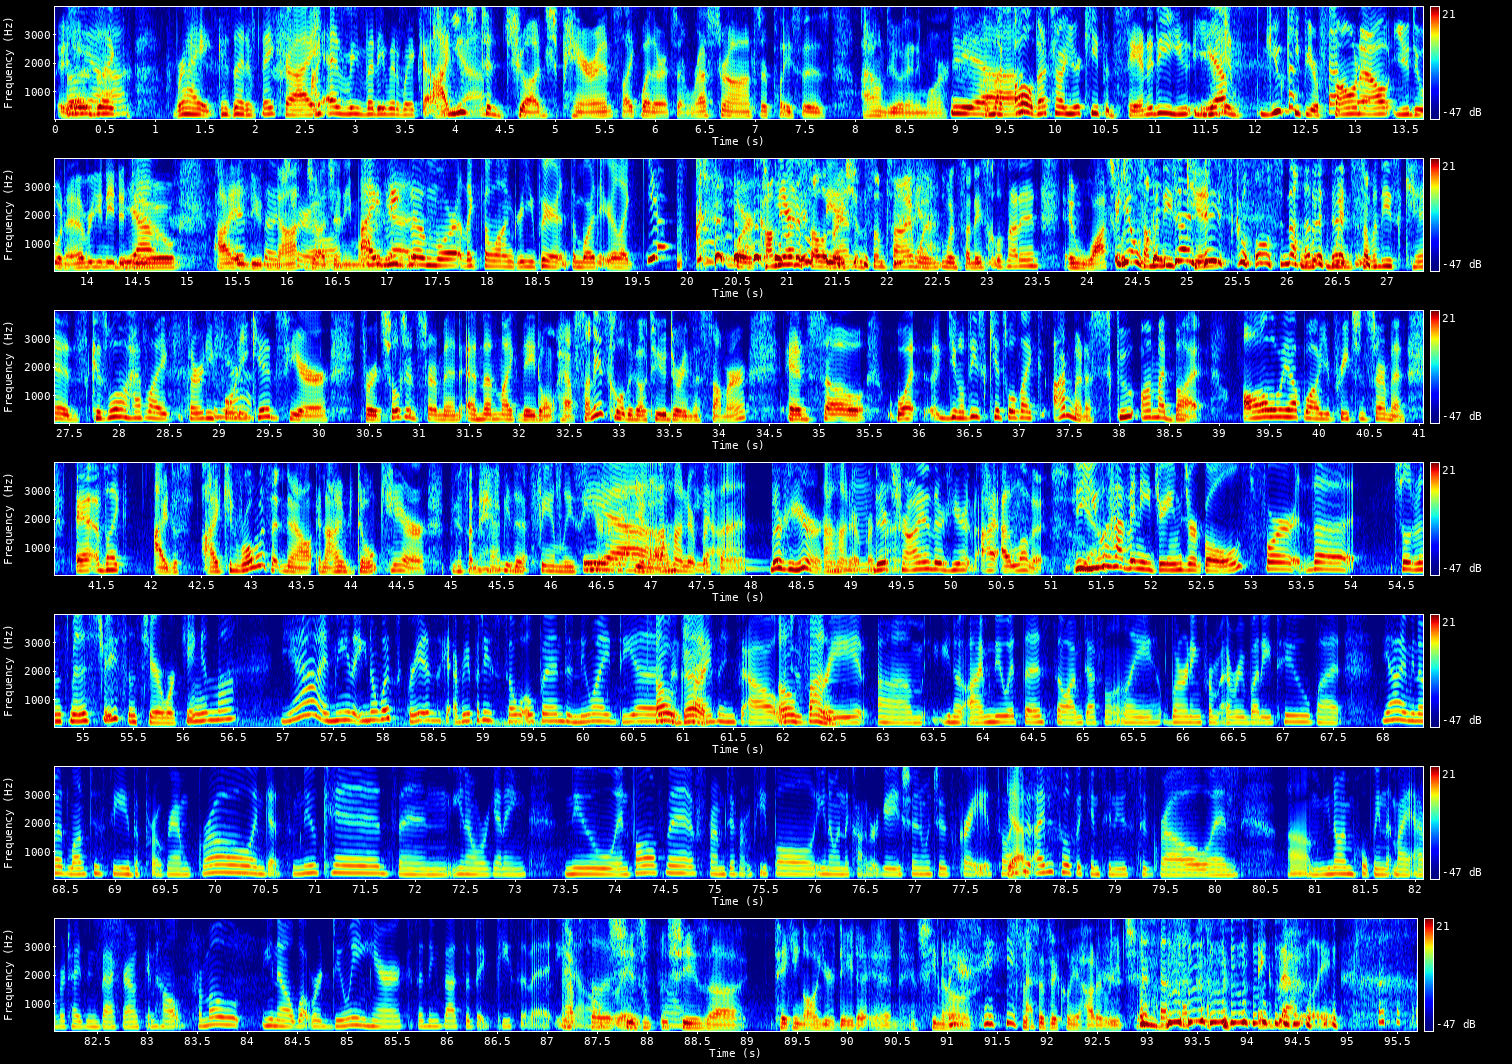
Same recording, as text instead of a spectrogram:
I was Yeah. like, "Right," because then if they cry, everybody would wake up. I used to judge parents, like whether it's at restaurants or places. I don't do it anymore. Yeah. I'm like, oh, that's how you're keeping sanity. You you, Yep. can, you keep your phone out. You do whatever you need to Yep. do. I It's do so not true. judge anymore. I think Yes. the more like the longer you parent, the more that you're like, "Yep." Or come here to celebration sometime when, when Sunday school's not in and watch what Yeah, some when of these Sunday kids school's not when, when some of these kids because we'll have like 30 40 Yeah. kids here for a children's sermon and then like they don't have sunday school to go to during the summer. And so what you know these kids will like i'm gonna scoot on my butt all the way up while you're preaching sermon. And like I just I can roll with it now, and I don't care because I'm happy mm-hmm. that family's here. Yeah, you a know, hundred percent. They're here. A hundred They're trying. They're here. I, I love it. So- Do you have any dreams or goals for the children's ministry since you're working in that? Yeah, I mean, you know what's great is like everybody's so open to new ideas Oh, and good. trying things out, which Oh, is fun. great. Um, you know, I'm new at this, so I'm definitely learning from everybody too. But yeah, I mean, I would love to see the program grow and get some new kids, and you know, we're getting new involvement from different people, you know, in the congregation, which is great. So I just, I just hope it continues to grow and. Um, you know, I'm hoping that my advertising background can help promote, you know, what we're doing here because I think that's a big piece of it. You Absolutely. She's So- she's uh, taking all your data in, and she knows specifically how to reach you. Know? exactly.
